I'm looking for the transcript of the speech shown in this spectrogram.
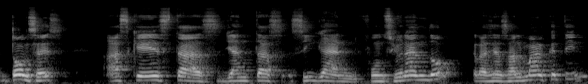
Entonces, haz que estas llantas sigan funcionando gracias al marketing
